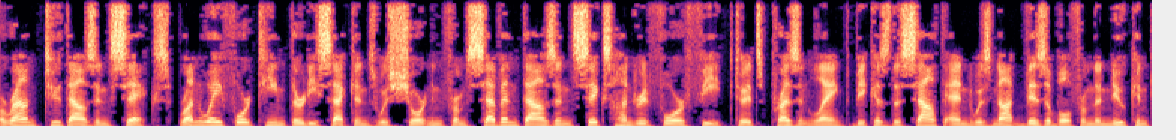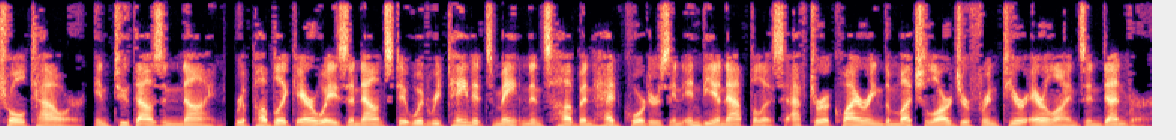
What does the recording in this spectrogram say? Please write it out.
Around 2006, runway 1430 seconds was shortened from 7,604 feet to its present length because the south end was not visible from the new control tower. In 2009, Republic Airways announced it would retain its maintenance hub and headquarters in Indianapolis after acquiring the much larger Frontier Airlines in Denver.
